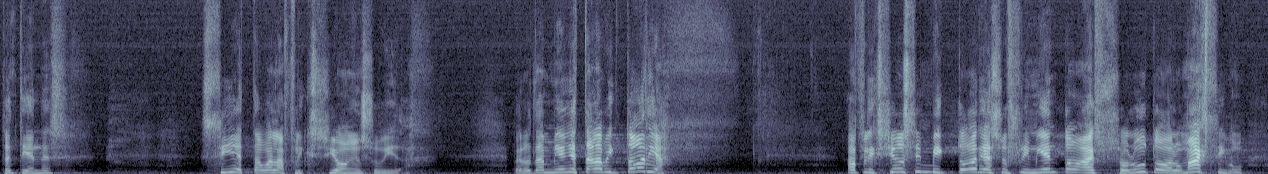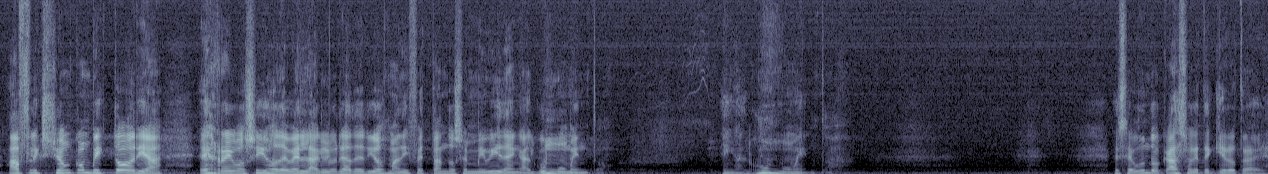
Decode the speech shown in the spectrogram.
¿Tú entiendes? Sí estaba la aflicción en su vida, pero también está la victoria. Aflicción sin victoria, sufrimiento absoluto a lo máximo. Aflicción con victoria es regocijo de ver la gloria de Dios manifestándose en mi vida en algún momento. En algún momento. El segundo caso que te quiero traer.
